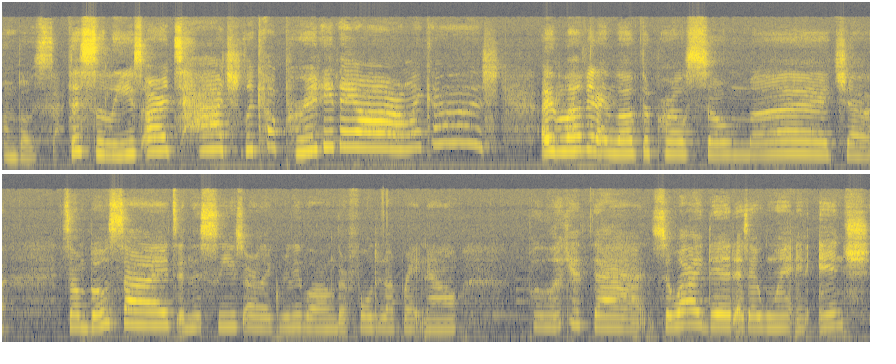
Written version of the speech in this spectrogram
on both sides. The sleeves are attached. Look how pretty they are. Oh my gosh. I love it. I love the pearls so much. Uh, it's on both sides and the sleeves are like really long. They're folded up right now. But look at that. So what I did is I went an inch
